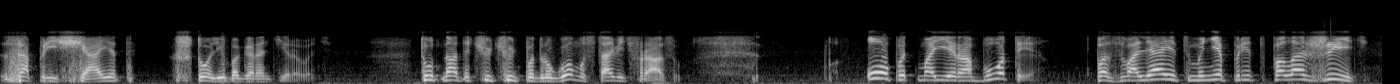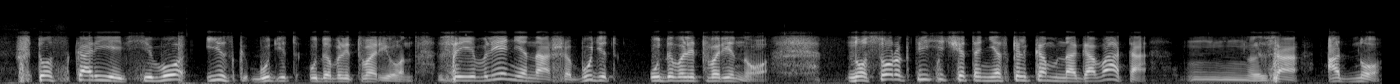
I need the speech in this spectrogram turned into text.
запрещает что-либо гарантировать. Тут надо чуть-чуть по-другому ставить фразу. Опыт моей работы позволяет мне предположить, что, скорее всего, иск будет удовлетворен. Заявление наше будет удовлетворено. Но 40 тысяч это несколько многовато за одно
